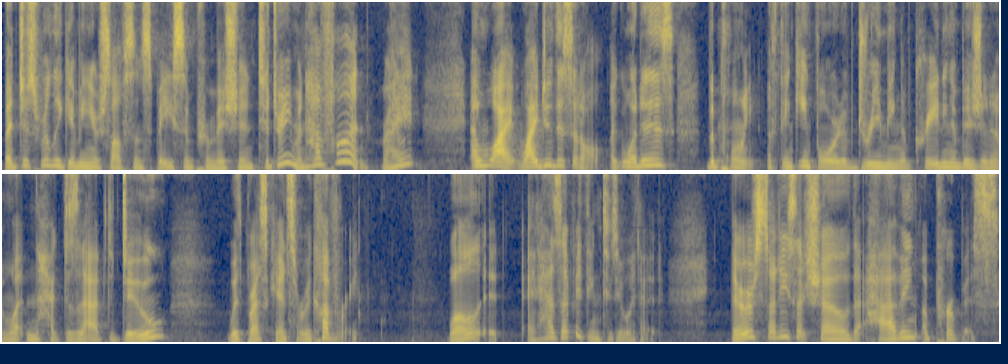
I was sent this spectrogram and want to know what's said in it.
but just really giving yourself some space and permission to dream and have fun, right? And why? Why do this at all? Like, what is the point of thinking forward, of dreaming, of creating a vision, and what in the heck does that have to do with breast cancer recovery? Well, it, it has everything to do with it. There are studies that show that having a purpose,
